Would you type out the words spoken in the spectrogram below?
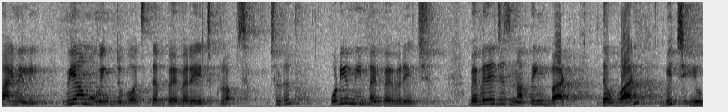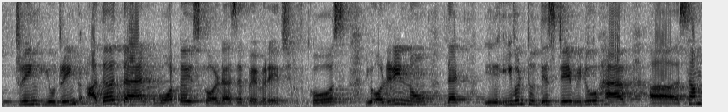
Finally, we are moving towards the beverage crops. Children, what do you mean by beverage? Beverage is nothing but the one which you drink you drink other than water is called as a beverage of course you already know that even to this day we do have uh, some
